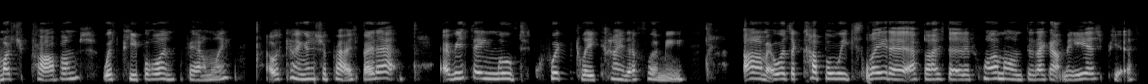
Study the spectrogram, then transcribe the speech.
much problems with people and family. I was kind of surprised by that. Everything moved quickly, kind of for me. Um, it was a couple weeks later after I started hormones that I got my ears pierced.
